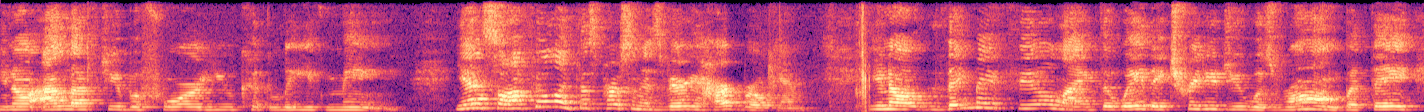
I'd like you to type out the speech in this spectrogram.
You know, I left you before you could leave me. Yeah, so I feel like this person is very heartbroken. You know, they may feel like the way they treated you was wrong, but they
